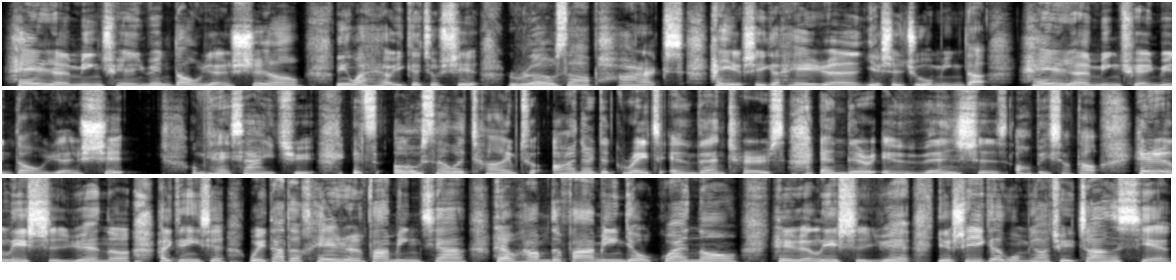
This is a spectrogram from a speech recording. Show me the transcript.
黑人民权运动人士哦。另外还有一个就是 Rosa Parks，他也是一个黑人，也是著名的黑人民权运动人士。我们看下一句，It's also a time to honor the great inventors and their inventions。哦，没想到黑人历史月呢，还跟一些伟大的黑人发明家还有他们的发明有关哦。黑人历史月也是一个我们要去彰显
